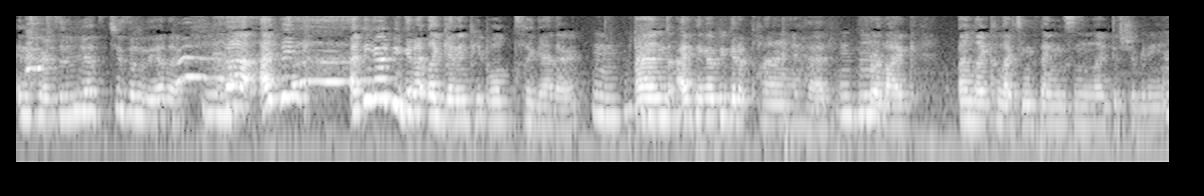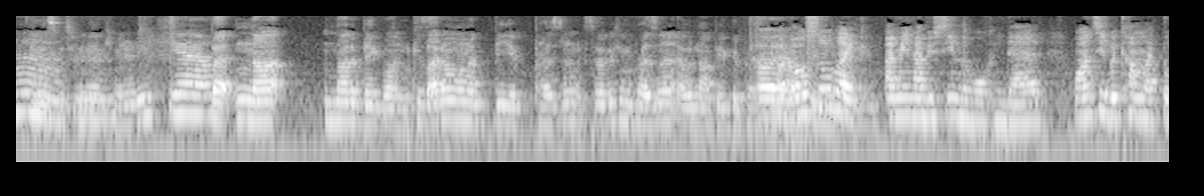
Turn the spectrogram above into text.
in terms of if you had to choose one or the other. But I think I think I would be good at like getting people together, Mm. and I think I'd be good at planning ahead Mhm. for like and like collecting things and like distributing things Mm, between mm. a community, Yeah. but not. Not a big one because I don't want to be a president. Because if I became president, I would not be a good president. Oh, But also, like, I mean, have you seen The Walking Dead? Once you become like the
